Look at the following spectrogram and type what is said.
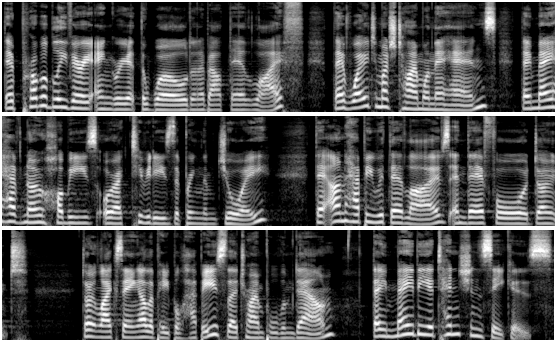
They're probably very angry at the world and about their life. They have way too much time on their hands. They may have no hobbies or activities that bring them joy. They're unhappy with their lives and therefore don't don't like seeing other people happy, so they try and pull them down. They may be attention seekers.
